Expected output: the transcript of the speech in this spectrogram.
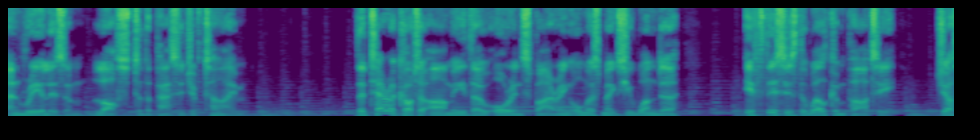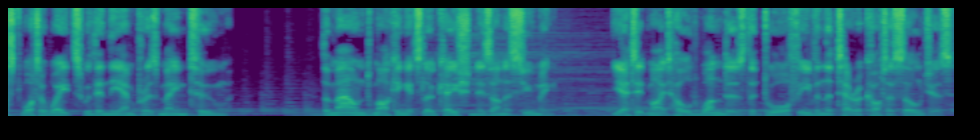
and realism lost to the passage of time. The Terracotta Army, though awe-inspiring, almost makes you wonder, if this is the welcome party, just what awaits within the Emperor's main tomb? The mound marking its location is unassuming, yet it might hold wonders that dwarf even the terracotta soldiers.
